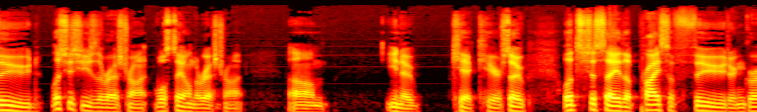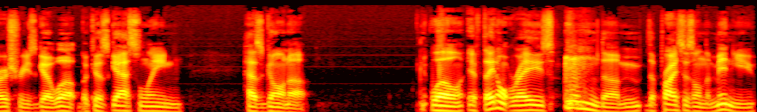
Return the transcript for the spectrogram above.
food let's just use the restaurant we'll stay on the restaurant um, you know kick here. So let's just say the price of food and groceries go up because gasoline has gone up. Well if they don't raise the the prices on the menu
